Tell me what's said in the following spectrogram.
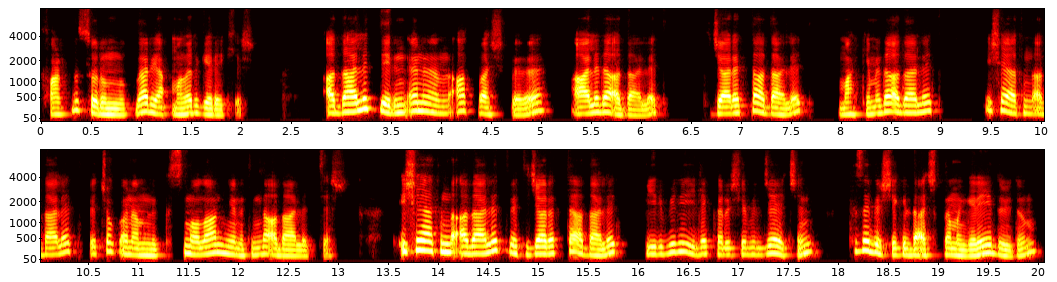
farklı sorumluluklar yapmaları gerekir. Adalet değerinin en önemli alt başlıkları ailede adalet, ticarette adalet, mahkemede adalet, iş hayatında adalet ve çok önemli kısmı olan yönetimde adalettir. İş hayatında adalet ve ticarette adalet birbiriyle karışabileceği için kısa bir şekilde açıklama gereği duydum.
